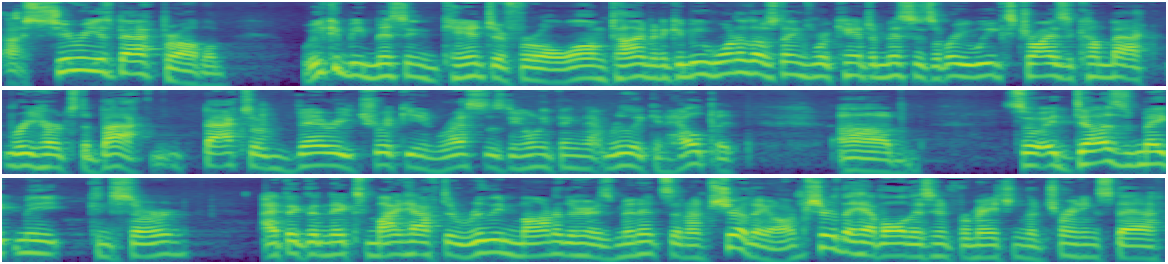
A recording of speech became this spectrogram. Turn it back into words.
a serious back problem, we could be missing Kanter for a long time, and it could be one of those things where Kanter misses three weeks, tries to come back, rehurts the back. Backs are very tricky, and rest is the only thing that really can help it. Um, so it does make me concerned. I think the Knicks might have to really monitor his minutes, and I'm sure they are. I'm sure they have all this information. Their training staff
